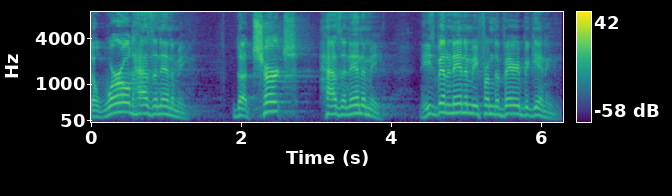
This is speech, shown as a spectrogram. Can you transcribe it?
The world has an enemy. The church has an enemy. He's been an enemy from the very beginning.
